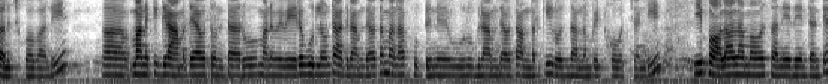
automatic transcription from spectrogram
తలుచుకోవాలి. మనకి గ్రామ దేవత ఉంటారు. మనం వేరే ఊర్లో ఉంటే ఆ గ్రామ దేవత మన పుట్టిన ఊరు గ్రామ దేవత అందరికీ ఈరోజు దండం పెట్టుకోవచ్చండి. ఈ పొలాల అమావాస్య అనేది ఏంటంటే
